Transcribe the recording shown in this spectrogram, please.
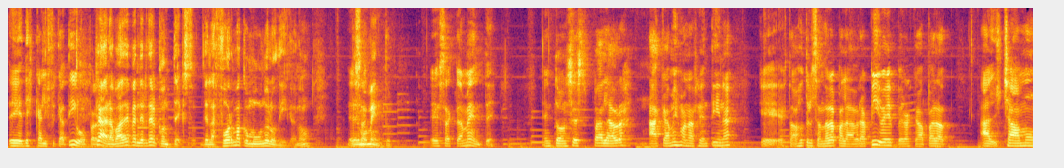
eh, descalificativo. Para, Claro, va a depender del contexto, de la forma como uno lo diga, ¿no? Del Exacto. momento. Exactamente. Entonces, palabras acá mismo en Argentina, que estabas utilizando la palabra pibe, pero acá para al chamo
